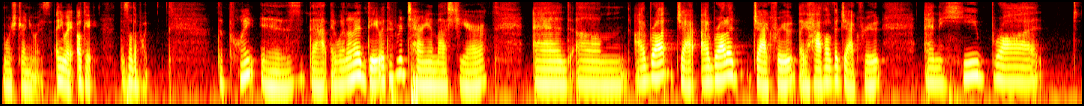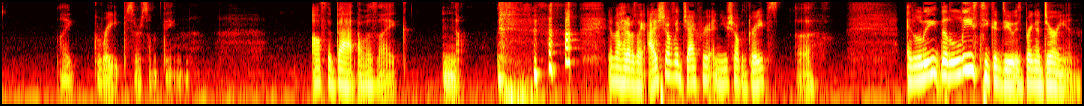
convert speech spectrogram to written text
more strenuous. Anyway, okay, that's not the point. The point is that I went on a date with a vegetarian last year, and um, I brought jack. I brought a jackfruit, like half of a jackfruit, and he brought like grapes or something. Off the bat, I was like, no. In my head, I was like, I show up with jackfruit and you show up with grapes. Ugh. At least the least he could do is bring a durian.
